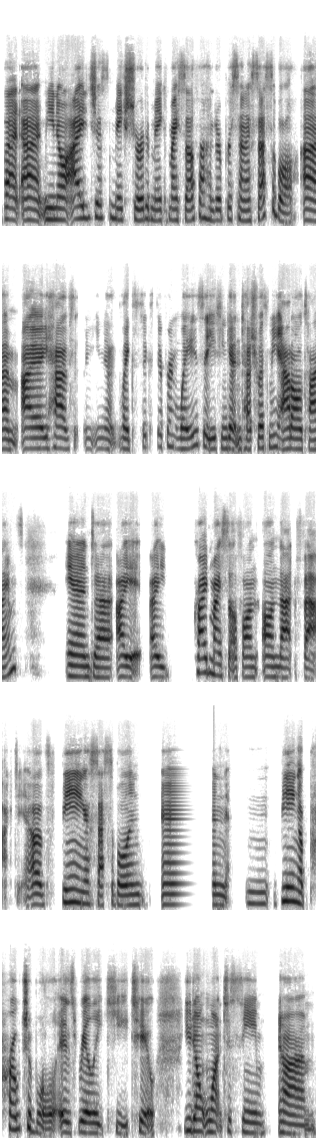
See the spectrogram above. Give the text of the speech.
But, um, you know, I just make sure to make myself 100% accessible. Um, I have, you know, like six different ways that you can get in touch with me at all times. And uh, I, I pride myself on on that fact of being accessible and and, and being approachable is really key too. You don't want to seem um,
